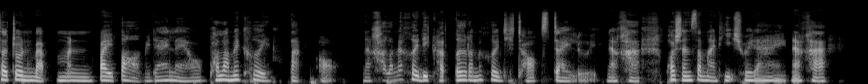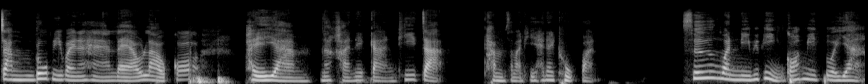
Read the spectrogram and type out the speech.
ซะจนแบบมันไปต่อไม่ได้แล้ว เพราะเราไม่เคยตัดออกนะคะเราไม่เคย declutter เราไม่เคยดีท็อกซ์ใจเลยนะคะ เพราะฉะนั้นสมาธิช่วยได้นะคะ จำรูปนี้ไว้นะคะแล้วเราก็พยายามนะคะ ในการที่จะทำสมาธิให้ได้ทุกวัน ซึ่งวันนี้พี่ผิงก็มีตัวอย่าง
